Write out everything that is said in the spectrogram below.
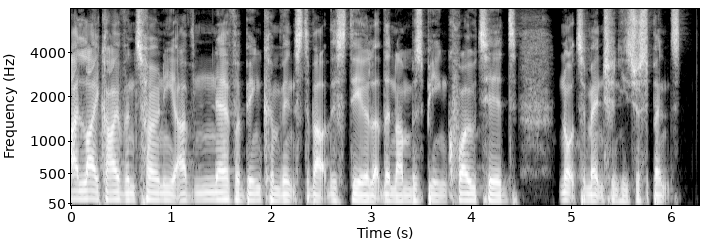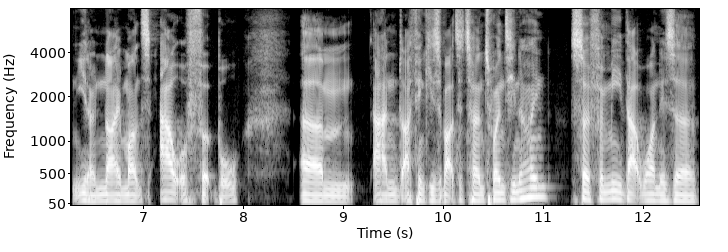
I like Ivan Tony. I've never been convinced about this deal at the numbers being quoted. Not to mention he's just spent you know nine months out of football. Um, and I think he's about to turn 29. So for me, that one is a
